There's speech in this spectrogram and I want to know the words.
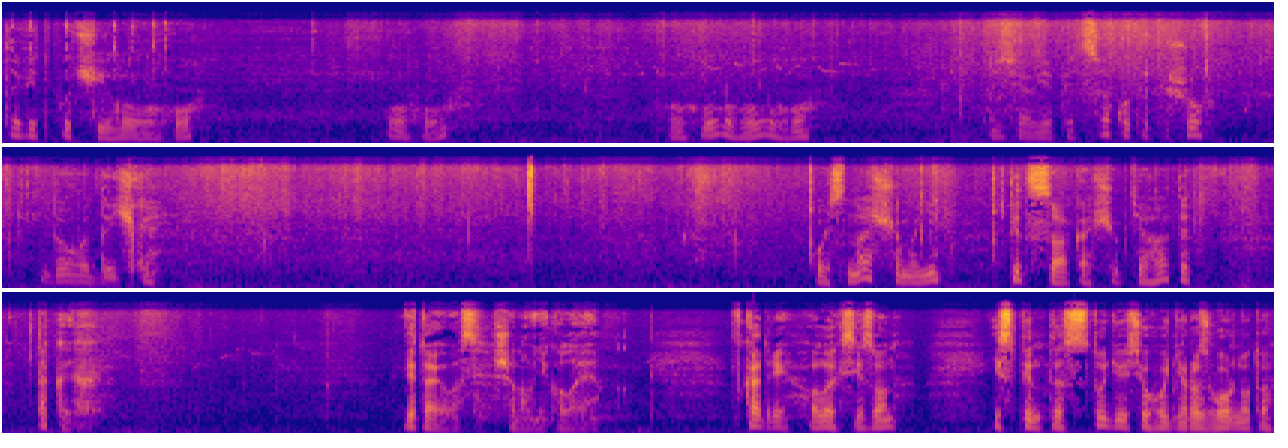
Та відпочило. Ого. Ого. Ого, ого, ого. Взяв я підсаку та пішов до водички. Ось нащо мені підсака, щоб тягати таких. Вітаю вас, шановні колеги. В кадрі Олег Сізон із Пінтес студію сьогодні розгорнуто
